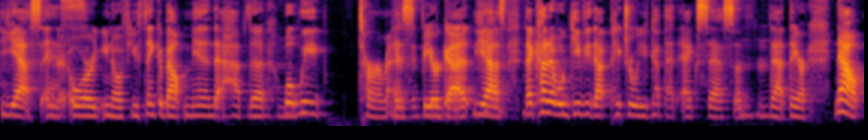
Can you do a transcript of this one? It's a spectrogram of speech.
Yes, and Yes. or you know, if you think about men that have the what we term as beer gut. gut, yes, that kind of will give you that picture when you've got that excess of Mm-hmm. that there. Now,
